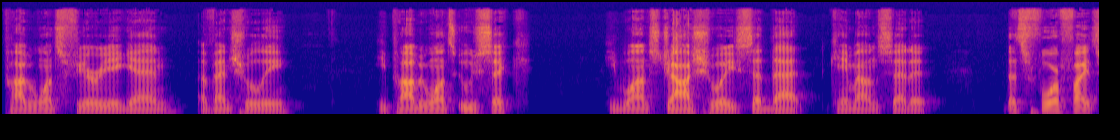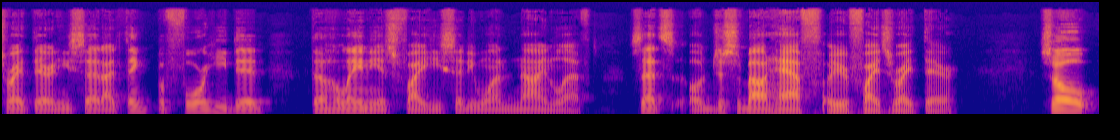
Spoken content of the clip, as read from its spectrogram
probably wants Fury again eventually. He probably wants Usyk. He wants Joshua. He said that, came out and said it. That's four fights right there. And he said, I think before he did the Helenius fight, he said he wanted nine left. So that's oh, just about half of your fights right there. So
